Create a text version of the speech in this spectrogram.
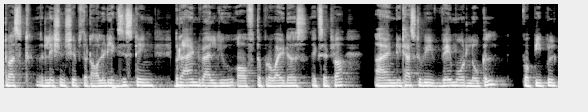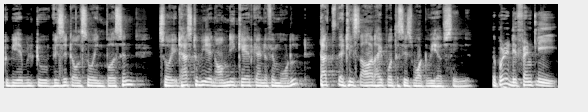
trust relationships that already existing, brand value of the providers, etc. and it has to be way more local for people to be able to visit also in person. So it has to be an omni care kind of a model. That's at least our hypothesis, what we have seen. To put it differently,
